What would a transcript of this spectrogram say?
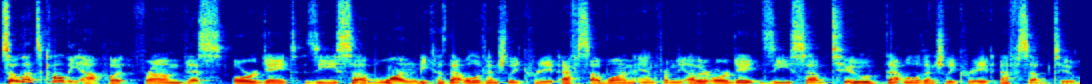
So let's call the output from this OR gate Z sub 1 because that will eventually create F sub 1 and from the other OR gate Z sub 2 that will eventually create F sub 2.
